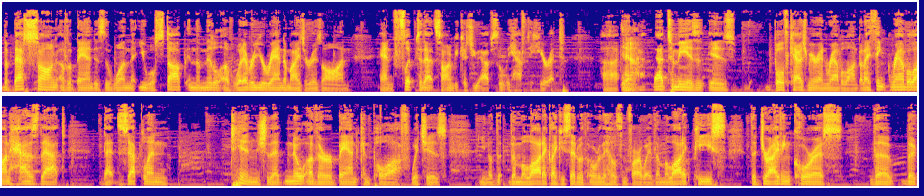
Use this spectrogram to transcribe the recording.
the best song of a band is the one that you will stop in the middle of whatever your randomizer is on and flip to that song because you absolutely have to hear it. Uh, yeah. And that to me is is both Kashmir and Ramble On. But I think Ramble On has that that Zeppelin tinge that no other band can pull off, which is you know the, the melodic like you said with over the hills and far away the melodic piece the driving chorus the the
